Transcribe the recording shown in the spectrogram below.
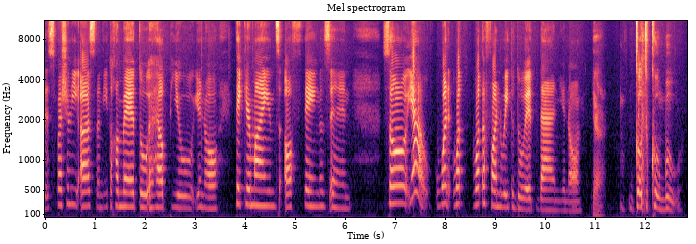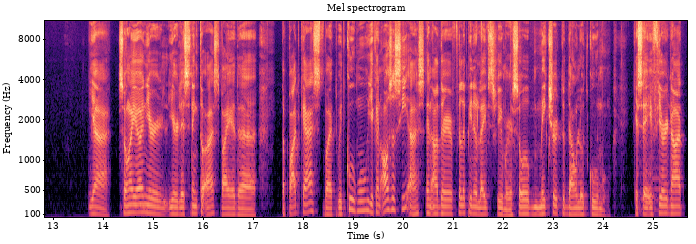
especially us. Nandito kami to help you, you know, take your minds off things and so yeah, what what what a fun way to do it than, you know, Yeah. go to Kumu. Yeah. So ngayon you're you're listening to us via the the podcast, but with Kumu, you can also see us and other Filipino live streamers. So make sure to download Kumu. Kasi if you're not,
